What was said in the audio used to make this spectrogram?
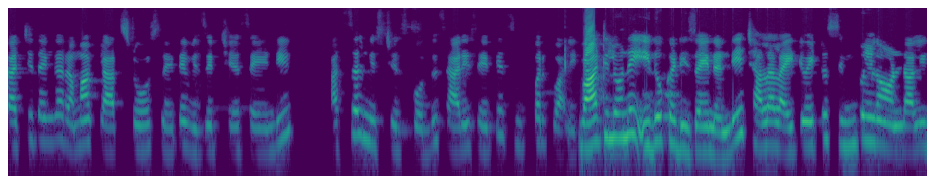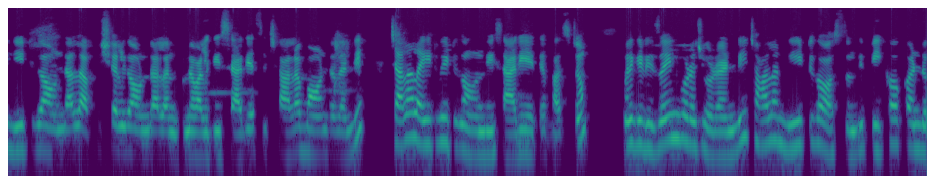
ఖచ్చితంగా రమా క్లాత్ స్టోర్స్ అయితే విజిట్ చేసేయండి. అస్సలు మిస్ చేసుకోవద్దు. శారీస్ అయితే సూపర్ క్వాలిటీ. వాటిలోనే ఇదొక డిజైన్ అండి. చాలా లైట్ వెయిట్ సింపుల్గా ఉండాలి నీట్గా ఉండాలి అఫిషియల్గా ఉండాలనుకునే వాళ్ళకి ఈ శారీ అసలు చాలా బాగుంటదండి. చాలా లైట్ వెయిట్గా ఉంది ఈ శారీ అయితే ఫస్ట్. మనకి డిజైన్ కూడా చూడండి చాలా నీట్గా వస్తుంది. పీకాక్ అండ్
